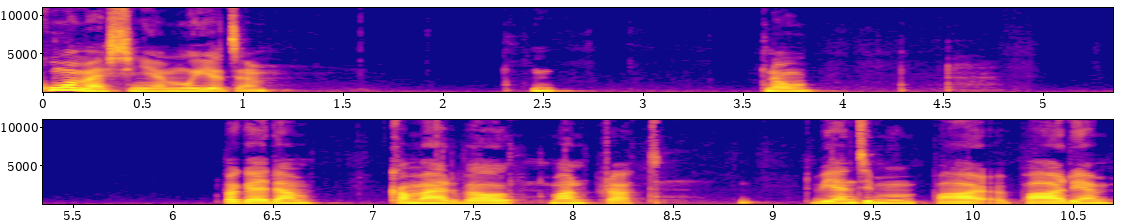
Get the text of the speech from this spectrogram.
ko mēs viņiem liedzam. Nu, pagaidām kamēr vēl, manuprāt, vienzimumu pār, pāriem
